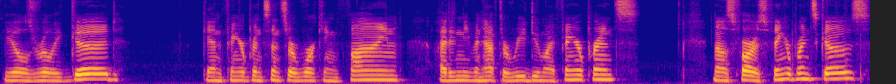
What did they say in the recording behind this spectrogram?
Feels really good. Again, fingerprint sensor working fine. I didn't even have to redo my fingerprints. Now as far as fingerprints goes,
